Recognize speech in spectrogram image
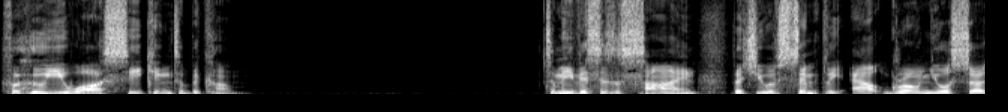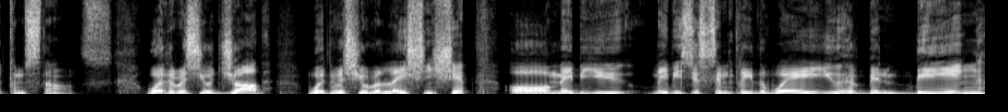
for who you are seeking to become. To me, this is a sign that you have simply outgrown your circumstance. Whether it's your job, whether it's your relationship, or maybe you maybe it's just simply the way you have been being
